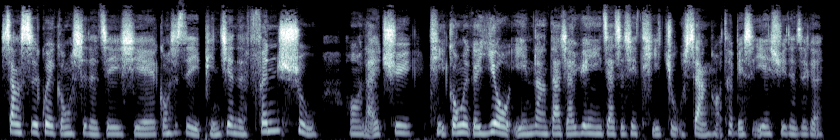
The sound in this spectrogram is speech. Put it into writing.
上市贵公司的这些公司自己评鉴的分数哦，来去提供一个诱因，让大家愿意在这些题组上哈，特别是 ESG 的这个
